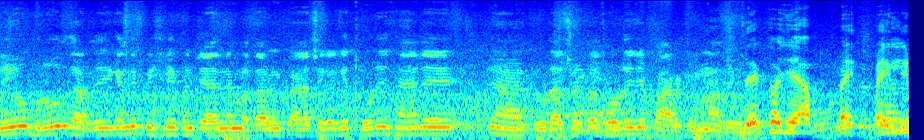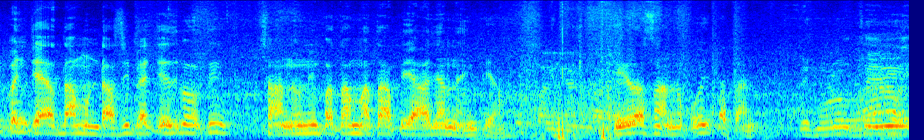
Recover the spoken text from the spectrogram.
ਨਹੀਂ ਉਹ ਵਿਰੋਧ ਕਰਦੇ ਜੀ ਕਹਿੰਦੇ ਪਿਛਲੀ ਪੰਚਾਇਤ ਨੇ ਮਤਾ ਵੀ ਪਾਇਆ ਸੀਗਾ ਕਿ ਥੋੜੇ ਥਾਂ ਦੇ ਕੂੜਾ ਸੁੱਟੋ ਥੋੜੇ ਜਿਹੇ ਪਾਰਕ ਬਣਾ ਦਿਓ। ਦੇਖੋ ਜੀ ਆ ਪਹਿਲੀ ਪੰਚਾਇਤ ਦਾ ਮੁੰਡਾ ਸੀ ਵਿੱਚ ਇਹਦੇ ਕੋਲ ਸਾਨੂੰ ਨਹੀਂ ਪਤਾ ਮਤਾ ਪਿਆ ਜਾਂ ਨਹੀਂ ਪਿਆ। ਇਹਦਾ ਸਾਨੂੰ ਕੋਈ ਪਤਾ ਨਹੀਂ। ਤੇ ਹੁਣ ਉੱਥੇ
